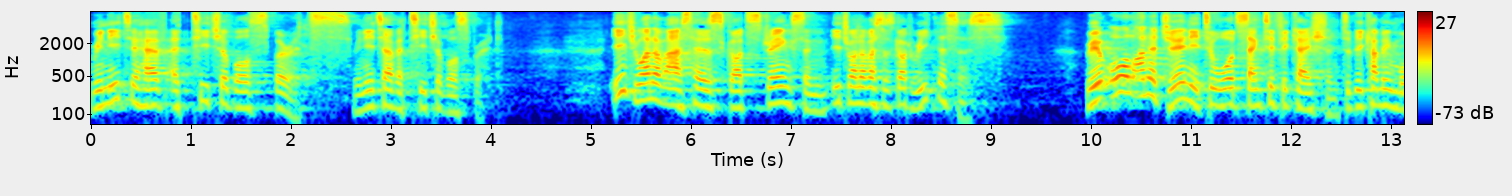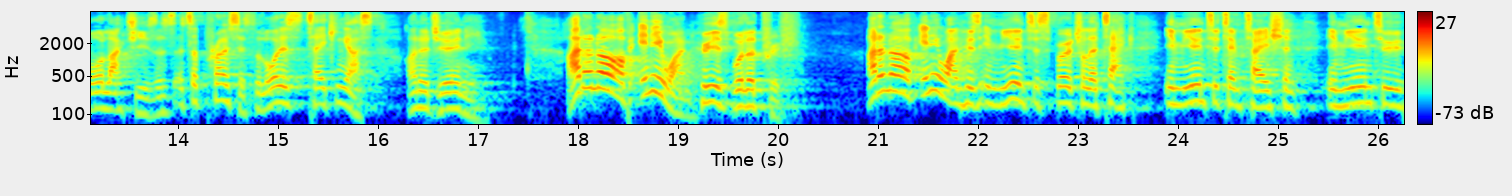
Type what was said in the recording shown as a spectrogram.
we need to have a teachable spirit. We need to have a teachable spirit. Each one of us has got strengths and each one of us has got weaknesses. We're all on a journey towards sanctification, to becoming more like Jesus. It's a process. The Lord is taking us on a journey. I don't know of anyone who is bulletproof. I don't know of anyone who's immune to spiritual attack, immune to temptation, immune to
